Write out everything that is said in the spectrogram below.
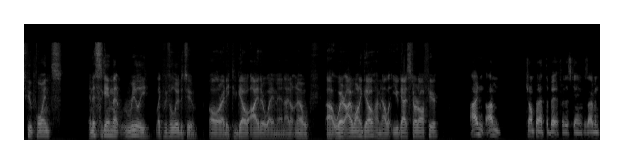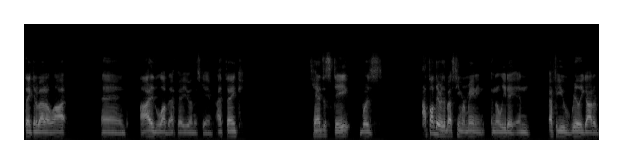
two points. And this is a game that really, like we've alluded to already, could go either way, man. I don't know uh, where I want to go. I mean, I'll let you guys start off here. I'm, I'm jumping at the bit for this game because I've been thinking about it a lot. And I love FAU in this game. I think Kansas State was, I thought they were the best team remaining in the Elite Eight. And FAU really got a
